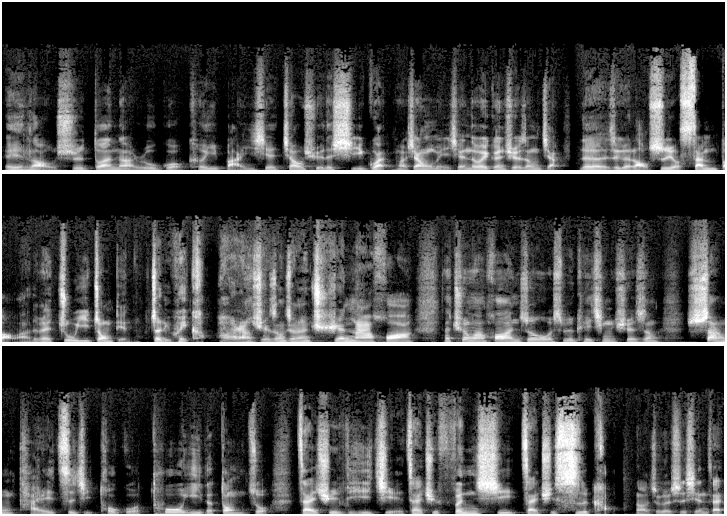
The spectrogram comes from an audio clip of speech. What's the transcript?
诶，老师端呢，如果可以把一些教学的习惯，好像我们以前都会跟学生讲，这这个老师有三宝啊，对不对？注意重点，这里会考啊，让学生这边圈啊画。那圈完画完之后，我是不是可以请学生上台自己透过脱译的动作，再去理解，再去分析？再去思考啊，这个是现在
